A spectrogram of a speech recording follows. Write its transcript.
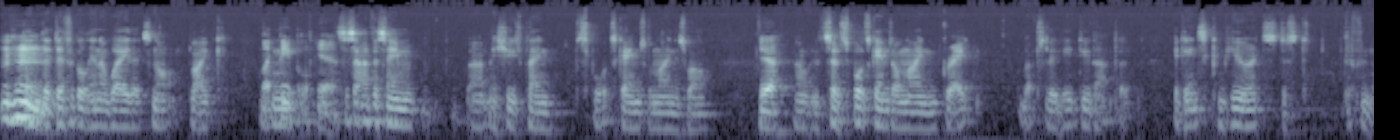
Mhm. they're, they're difficult in a way that's not like like Mm. people, yeah. so I have the same um, issues playing sports games online as well. Yeah. Um, so sports games online, great, absolutely do that. But against a computer, it's just different.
